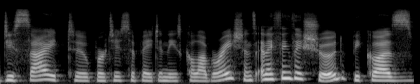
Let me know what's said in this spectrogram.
decide to participate in these collaborations. And I think they should because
